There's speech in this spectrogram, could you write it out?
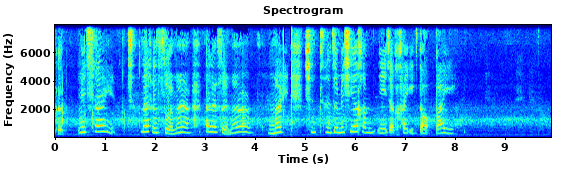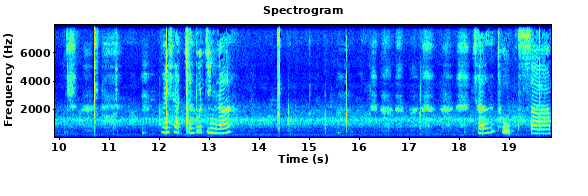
เออไม่ใช่หน้าเธอสวยมากหน้าเธอสวยมาก ไม่ฉันฉันจะไม่เชื่อคำนี้จากใครอีกต่อไป ไม่ใช่ ฉันพูดจริงนะ ฉันถูกสาป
